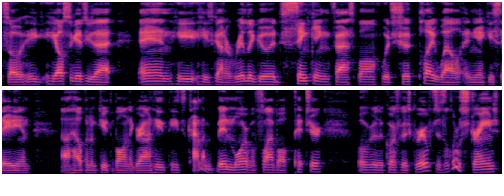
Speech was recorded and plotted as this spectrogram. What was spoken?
So he, he also gives you that. And he, he's got a really good sinking fastball, which should play well in Yankee Stadium, uh, helping him keep the ball on the ground. He, he's kind of been more of a fly ball pitcher over the course of his career, which is a little strange.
